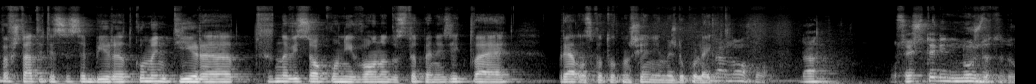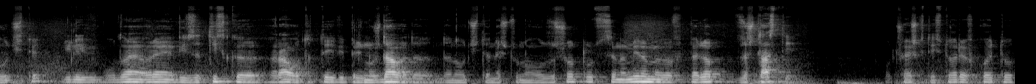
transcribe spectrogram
в щатите се събират, коментират на високо ниво, на достъпен език. Това е приятелското отношение между колегите. Да, много хубаво. Да. Усещате ли нуждата да учите? Или от време на време ви затиска работата и ви принуждава да, да научите нещо ново? Защото се намираме в период за щастие от човешката история, в който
